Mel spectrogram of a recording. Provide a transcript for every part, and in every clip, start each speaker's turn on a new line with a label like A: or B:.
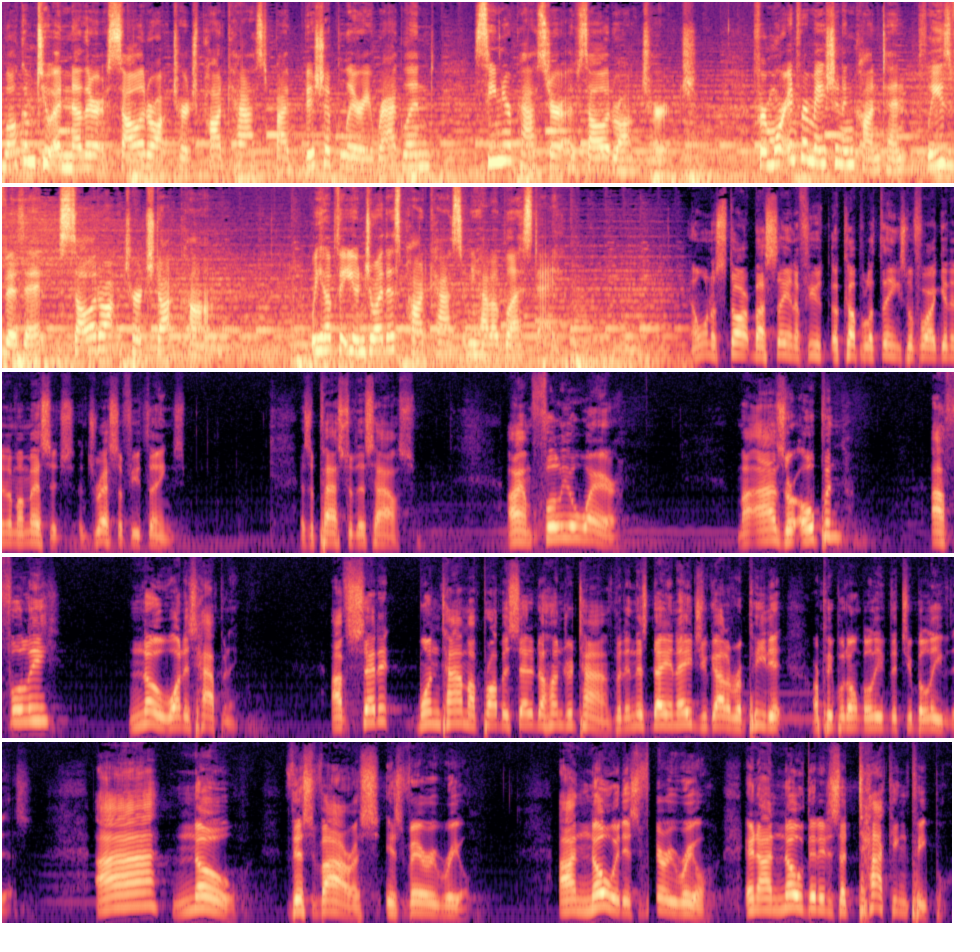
A: Welcome to another Solid Rock Church podcast by Bishop Larry Ragland, Senior Pastor of Solid Rock Church. For more information and content, please visit solidrockchurch.com. We hope that you enjoy this podcast and you have a blessed day.
B: I want to start by saying a few a couple of things before I get into my message, address a few things. As a pastor of this house, I am fully aware. My eyes are open. I fully know what is happening. I've said it one time, I've probably said it a hundred times, but in this day and age, you got to repeat it or people don't believe that you believe this. I know this virus is very real. I know it is very real. And I know that it is attacking people.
